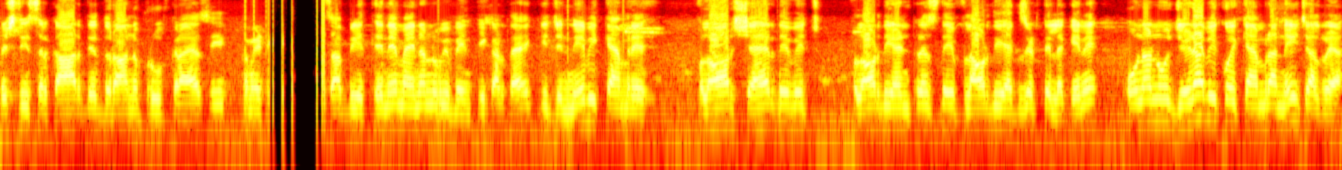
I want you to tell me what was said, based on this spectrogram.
ਪਿਛਲੀ ਸਰਕਾਰ ਦੇ ਦੌਰਾਨ ਅਪਰੂਵ ਕਰਾਇਆ ਸੀ ਕਮੇਟੀ ਸਾਹਿਬ ਵੀ ਇੱਥੇ ਨੇ। ਮੈਂ ਇਹਨਾਂ ਨੂੰ ਵੀ ਬੇਨਤੀ ਕਰਦਾ ਹੈ ਕਿ ਜਿੰਨੇ ਵੀ ਕੈਮਰੇ ਫਲੋਰ ਸ਼ਹਿਰ ਦੇ ਵਿੱਚ ਫਲੋਰ ਦੀ ਐਂਟਰੈਂਸ ਤੇ ਫਲੋਰ ਦੀ ਐਗਜ਼ਿਟ ਤੇ ਲੱਗੇ ਨੇ ਉਹਨਾਂ ਨੂੰ ਜਿਹੜਾ ਵੀ ਕੋਈ ਕੈਮਰਾ ਨਹੀਂ ਚੱਲ ਰਿਹਾ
